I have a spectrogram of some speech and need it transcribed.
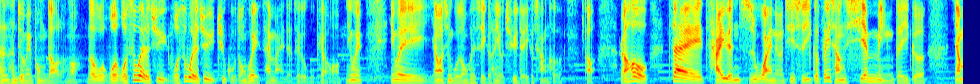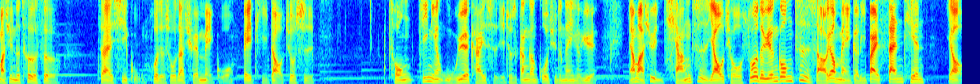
很很久没碰到了哦。那我我我是为了去，我是为了去去股东会才买的这个股票哦，因为因为亚马逊股东会是一个很有趣的一个场合。好，然后在裁员之外呢，其实一个非常鲜明的一个亚马逊的特色，在矽谷或者说在全美国被提到就是。从今年五月开始，也就是刚刚过去的那一个月，亚马逊强制要求所有的员工至少要每个礼拜三天要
